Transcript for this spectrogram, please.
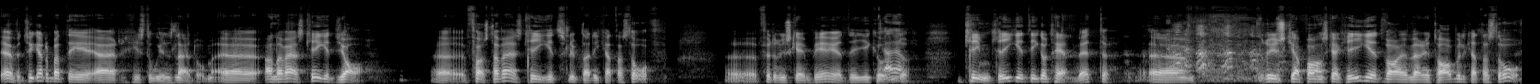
är inte om at det er historiens lærdom. Andre verdenskriget, ja. Første verdenskriget sluttet i katastrof. Eh, för det ryska imperiet, det gick under. Ja, Krimkriget gick åt helvete. Eh, Rysk-japanska kriget var en veritabel katastrof.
